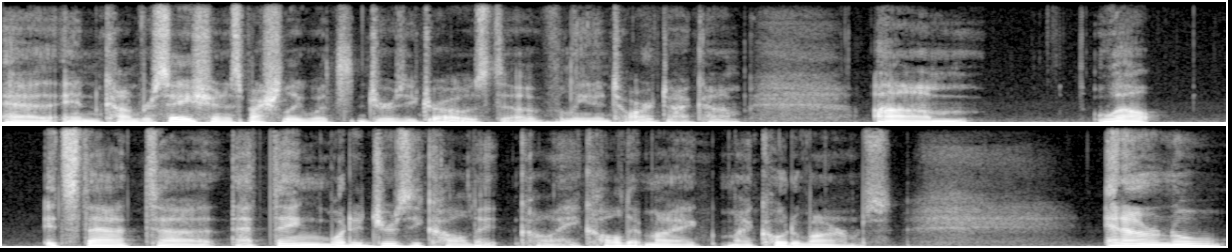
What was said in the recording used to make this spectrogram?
uh, in conversation, especially with Jerzy Drozd of leanintoart.com. Um, well, it's that uh, that thing. What did Jerzy called it? Call it? He called it my my coat of arms. And I don't know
